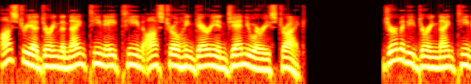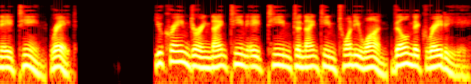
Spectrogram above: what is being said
Austria during the 1918 Austro-Hungarian January strike. Germany during 1918 Rate Ukraine during 1918–1921 Vilnic Radii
